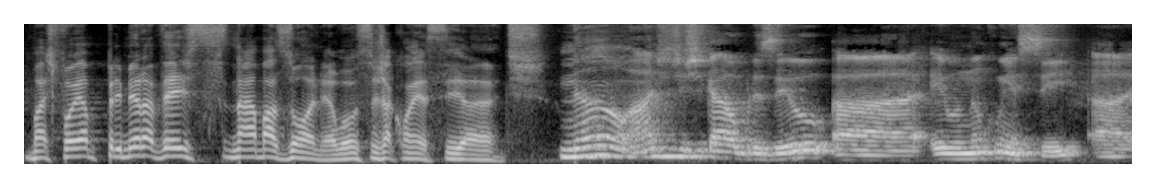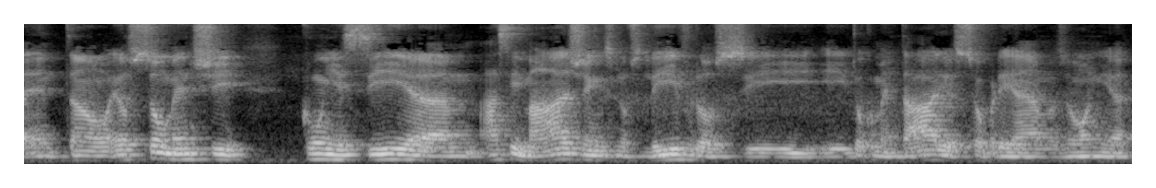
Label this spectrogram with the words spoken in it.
Mas foi a primeira vez na Amazônia ou você já conhecia antes? Não, antes de chegar ao Brasil uh, eu não conheci, uh, então eu somente conhecia um, as imagens nos livros e, e documentários sobre a Amazônia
